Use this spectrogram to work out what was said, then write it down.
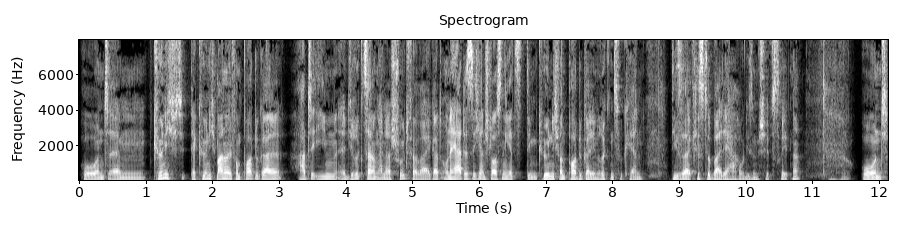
Und ähm, König, der König Manuel von Portugal hatte ihm äh, die Rückzahlung einer Schuld verweigert und er hatte sich entschlossen, jetzt dem König von Portugal den Rücken zu kehren. Dieser Cristobal de Haro, diesem Schiffsredner. Und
